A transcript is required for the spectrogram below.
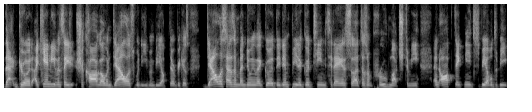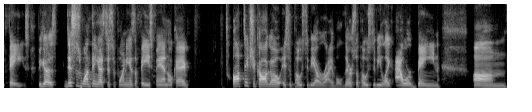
that good. I can't even say Chicago and Dallas would even be up there because Dallas hasn't been doing that good. They didn't beat a good team today, so that doesn't prove much to me. And Optic needs to be able to beat FaZe because this is one thing that's disappointing as a FaZe fan, okay? Optic Chicago is supposed to be our rival. They're supposed to be like our bane. Um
